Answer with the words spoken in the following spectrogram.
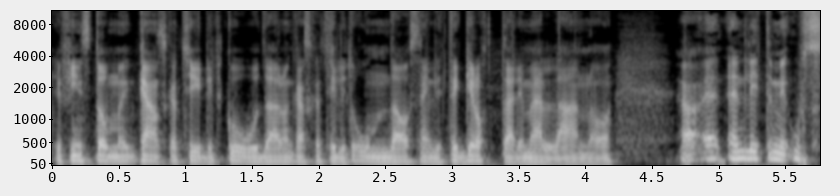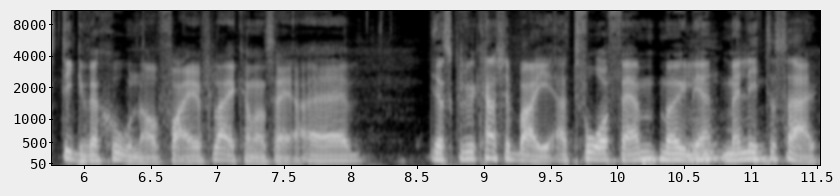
det finns de ganska tydligt goda, de ganska tydligt onda och sen lite grått däremellan och ja, en, en lite mer ostig version av Firefly kan man säga. Eh, jag skulle kanske bara ge eh, två av fem möjligen, Mm. men lite så här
